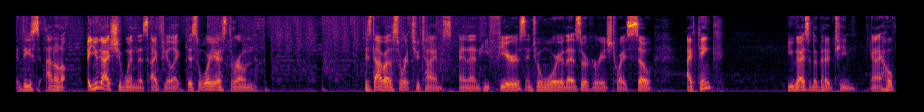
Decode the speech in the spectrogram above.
these, I don't know. You guys should win this, I feel like. This warrior has thrown his die by the sword two times. And then he fears into a warrior that has Zerker Rage twice. So I think you guys are the better team. And I hope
